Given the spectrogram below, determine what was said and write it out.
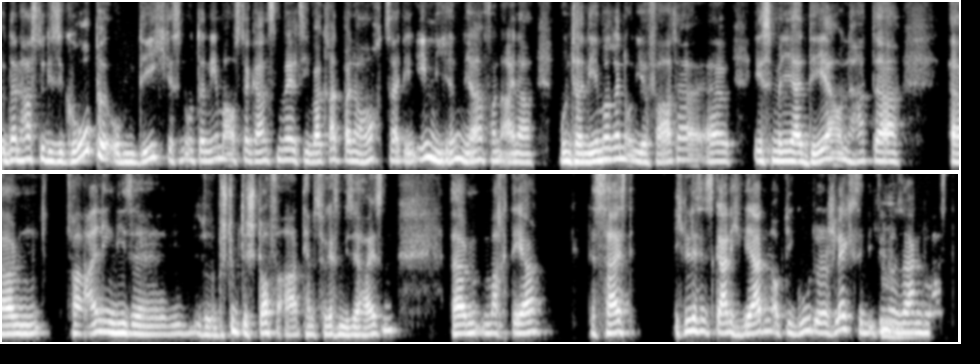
dann hast du diese Gruppe um dich, das sind Unternehmer aus der ganzen Welt. Sie war gerade bei einer Hochzeit in Indien, ja, von einer Unternehmerin und ihr Vater äh, ist Milliardär und hat da ähm, vor allen Dingen diese so bestimmte Stoffart, ich habe es vergessen, wie sie heißen, ähm, macht der. Das heißt, ich will das jetzt gar nicht werden, ob die gut oder schlecht sind. Ich will mhm. nur sagen, du hast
